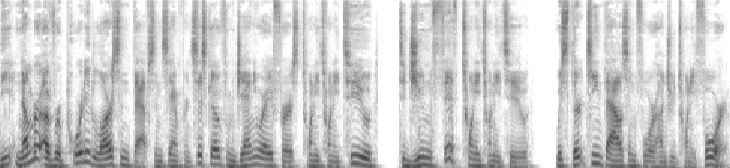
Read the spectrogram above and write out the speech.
The number of reported larceny thefts in San Francisco from January 1st, 2022 to June 5th, 2022 was 13,424.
